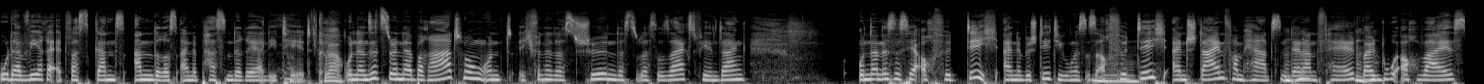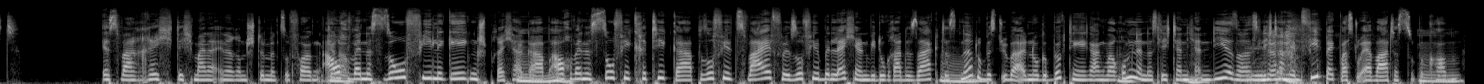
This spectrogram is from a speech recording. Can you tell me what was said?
oder wäre etwas ganz anderes eine passende Realität? klar. Und dann sitzt du in der Beratung und ich finde das schön, dass du das so sagst. Vielen Dank. Und dann ist es ja auch für dich eine Bestätigung. Es ist auch für dich ein Stein vom Herzen, der dann fällt, weil du auch weißt, es war richtig, meiner inneren Stimme zu folgen. Auch wenn es so viele Gegensprecher gab, auch wenn es so viel Kritik gab, so viel Zweifel, so viel Belächeln, wie du gerade sagtest. Ne? Du bist überall nur gebückt hingegangen. Warum denn? Das liegt ja nicht an dir, sondern es liegt an dem Feedback, was du erwartest zu bekommen.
